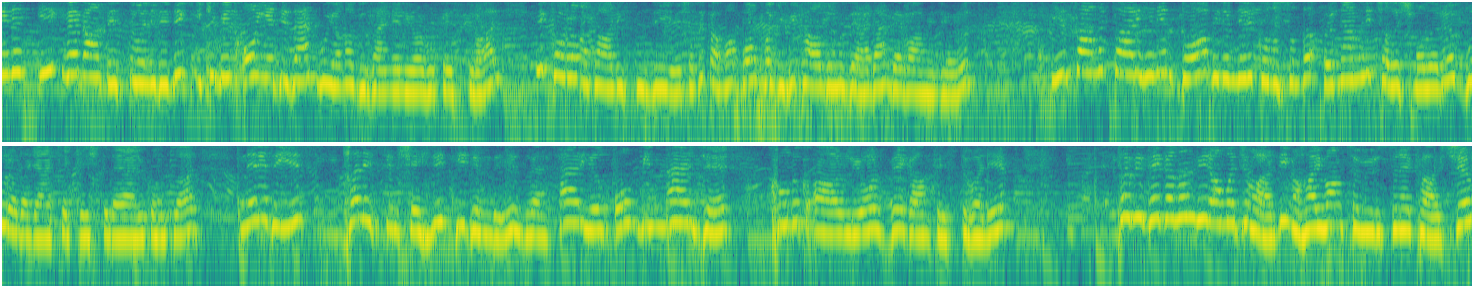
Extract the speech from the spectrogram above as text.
Türkiye'nin ilk vegan festivali dedik. 2017'den bu yana düzenleniyor bu festival. Bir korona tarihsizliği yaşadık ama bomba gibi kaldığımız yerden devam ediyoruz. İnsanlık tarihinin doğa bilimleri konusunda önemli çalışmaları burada gerçekleşti değerli konuklar. Neredeyiz? Thales'in şehri Didim'deyiz ve her yıl on binlerce konuk ağırlıyor Vegan Festivali. Tabii veganın bir amacı var değil mi? Hayvan sömürüsüne karşı.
